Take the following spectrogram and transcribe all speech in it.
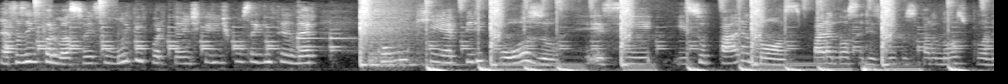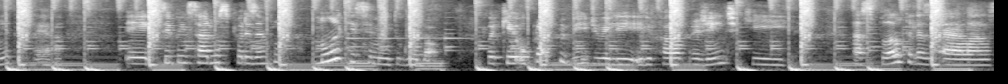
essas informações são muito importantes que a gente consegue entender como que é perigoso esse isso para nós, para nós seres vivos, para nós planeta Terra. E se pensarmos, por exemplo, no aquecimento global, porque o próprio vídeo ele, ele fala pra gente que as plantas, elas,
